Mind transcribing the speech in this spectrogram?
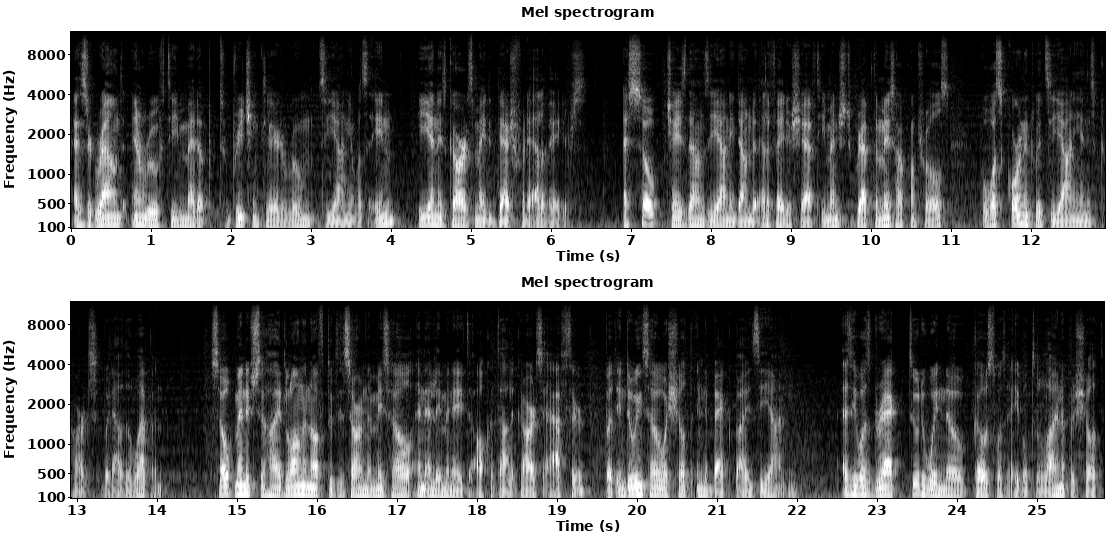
As the ground and roof team met up to breach and clear the room Ziani was in, he and his guards made a dash for the elevators. As Soap chased down Ziani down the elevator shaft, he managed to grab the missile controls, but was cornered with Ziani and his guards without a weapon. Soap managed to hide long enough to disarm the missile and eliminate the Al-Qatala guards after, but in doing so was shot in the back by Ziani. As he was dragged to the window, Ghost was able to line up a shot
